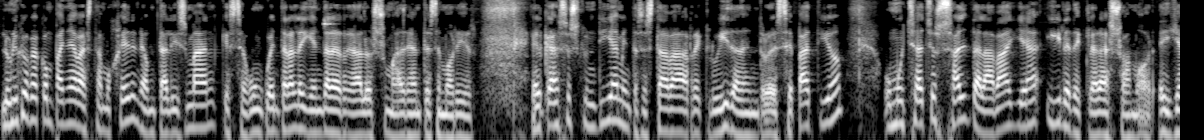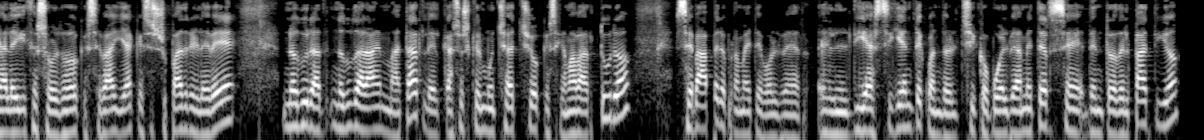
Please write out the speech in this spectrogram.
Lo único que acompañaba a esta mujer era un talismán que, según cuenta la leyenda, le regaló su madre antes de morir. El caso es que un día, mientras estaba recluida dentro de ese patio, un muchacho salta a la valla y le declara su amor. Ella le dice sobre todo que se vaya, que si su padre le ve, no, no dudará en matarle. El caso es que el muchacho, que se llamaba Arturo, se va pero promete volver. El día siguiente, cuando el chico vuelve a meterse dentro del patio,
